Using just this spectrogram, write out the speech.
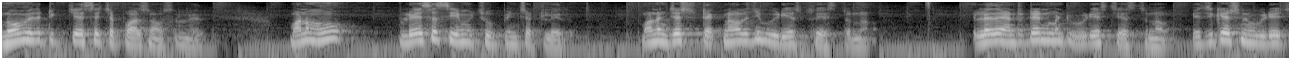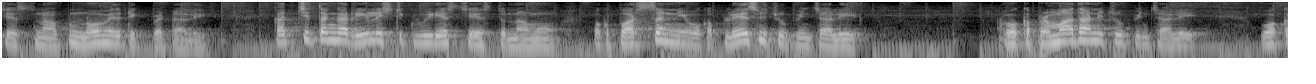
నో మీద టిక్ చేస్తే చెప్పాల్సిన అవసరం లేదు. మనము ప్లేసెస్ ఏమి చూపించట్లేదు. మనం జస్ట్ టెక్నాలజీ వీడియోస్ చేస్తున్నాం. లేదా ఎంటర్టైన్మెంట్ వీడియోస్ చేస్తున్నాం ఎడ్యుకేషన్ వీడియో చేస్తున్నాం అప్పుడు నో మీద టిక్ పెట్టాలి. ఖచ్చితంగా రియలిస్టిక్ వీడియోస్ చేస్తున్నాము. ఒక పర్సన్ని ఒక ప్లేస్ని చూపించాలి ఒక ప్రమాదాన్ని చూపించాలి ఒక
